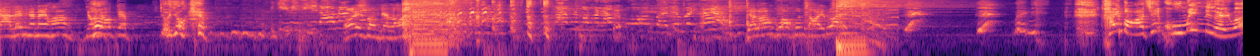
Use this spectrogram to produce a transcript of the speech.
อย่าเล่นกันในห้องโยโย่เก็บ โยโย่เก็บจีนีจีน้องนะเฮ้ยบอกอย่าร้องครูคะมีคนมารับครูต่อยเต็มเลยค่ะอย่าร้องกลัวคุณต่อยด้วย ไม่มีใครบอกอาชีพครูไม่เหนื่อยวะ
